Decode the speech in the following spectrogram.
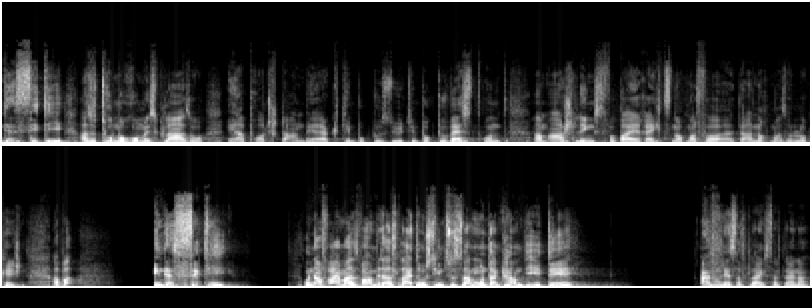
der City, also drumherum ist klar, so Airport, Starnberg, Timbuktu Süd, Timbuktu West und am Arsch links vorbei, rechts nochmal, da nochmal so eine Location. Aber in der City. Und auf einmal waren wir das Leitungsteam zusammen und dann kam die Idee, einfach jetzt auf gleich, sagt einer,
